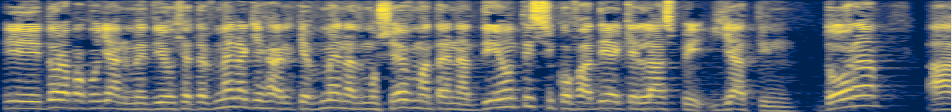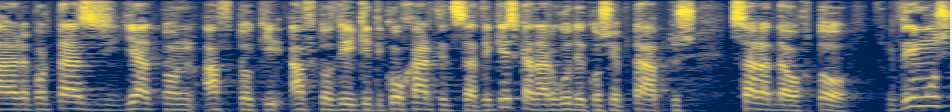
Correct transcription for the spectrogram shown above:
η Ντόρα Πακογιάννη με διοχετευμένα και χαρικευμένα δημοσιεύματα εναντίον της, συκοφαντία και λάσπη για την Ντόρα ρεπορτάζ για τον αυτοδιοικητικό χάρτη της Αττικής. Καταργούνται 27 από τους 48 δήμους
